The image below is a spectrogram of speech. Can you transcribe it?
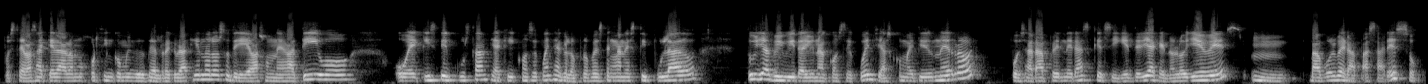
pues te vas a quedar a lo mejor cinco minutos del recreo haciéndolos o te llevas un negativo o X circunstancia, X consecuencia que los profes tengan estipulado, tú ya has vivido ahí una consecuencia, has cometido un error, pues ahora aprenderás que el siguiente día que no lo lleves mm, va a volver a pasar eso.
